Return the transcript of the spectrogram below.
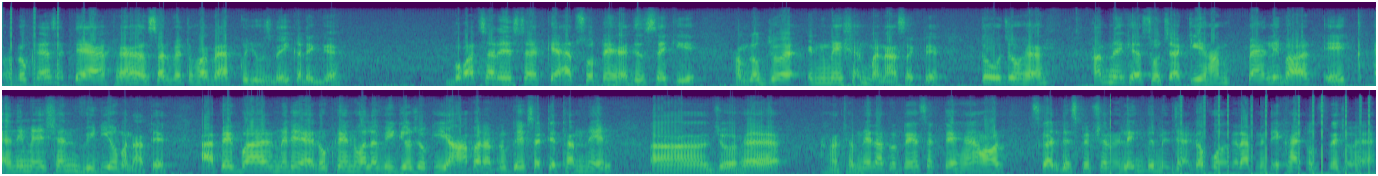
हम लोग कह सकते हैं ऐप है, असल में तो हम ऐप को यूज़ नहीं करेंगे। बहुत सारे इस टाइप के ऐप्स होते हैं जिससे कि हम लोग जो है एनिमेशन बना सकते हैं। तो जो है, हमने क्या सोचा कि हम पहली बार एक एनिमेशन वीडियो बनाते हैं। आप एक बार मेरे एरोप्लेन वाला वीडियो जो कि यहाँ पर आप लोग देख सकते हैं थंबनेल जो है हाँ थंबनेल आप लोग देख सकते हैं और उसका डिस्क्रिप्शन में लिंक भी मिल जाएगा। वो अगर आपने देखा है तो उसमें जो है,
